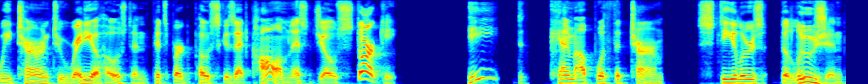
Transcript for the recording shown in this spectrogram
we turn to radio host and Pittsburgh Post Gazette columnist Joe Starkey. He came up with the term Steelers delusion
